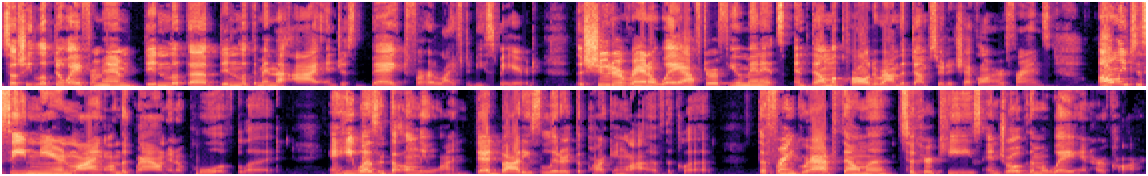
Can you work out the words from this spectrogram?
So she looked away from him, didn't look up, didn't look him in the eye, and just begged for her life to be spared. The shooter ran away after a few minutes, and Thelma crawled around the dumpster to check on her friends, only to see Nearn lying on the ground in a pool of blood. And he wasn't the only one. Dead bodies littered the parking lot of the club. The friend grabbed Thelma, took her keys, and drove them away in her car.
